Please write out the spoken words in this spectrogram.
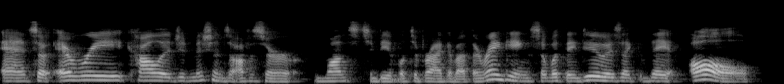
and so every college admissions officer wants to be able to brag about their ranking. So what they do is like they all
